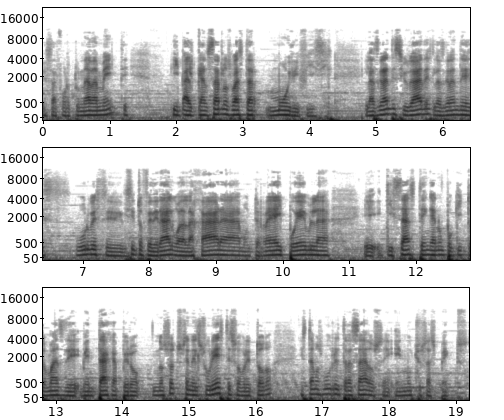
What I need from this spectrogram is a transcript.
desafortunadamente. Y alcanzarlos va a estar muy difícil. Las grandes ciudades, las grandes urbes, el Distrito Federal, Guadalajara, Monterrey, Puebla, eh, quizás tengan un poquito más de ventaja, pero nosotros en el sureste sobre todo estamos muy retrasados en, muchos aspectos.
